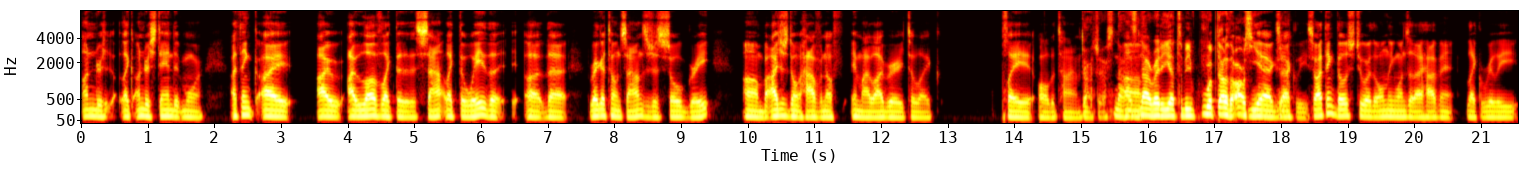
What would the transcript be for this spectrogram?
under like understand it more. I think I I I love like the sound, like the way the uh that reggaeton sounds is just so great. Um, but I just don't have enough in my library to like play it all the time. Gotcha. It's not, it's Um, not ready yet to be whipped out of the arsenal. Yeah, exactly. So I think those two are the only ones that I haven't like really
